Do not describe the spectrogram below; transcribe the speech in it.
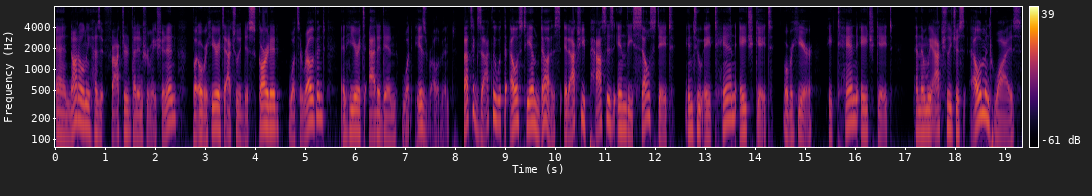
And not only has it factored that information in, but over here it's actually discarded what's irrelevant, and here it's added in what is relevant. That's exactly what the LSTM does. It actually passes in the cell state into a tanh gate over here, a tanh gate, and then we actually just element-wise,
